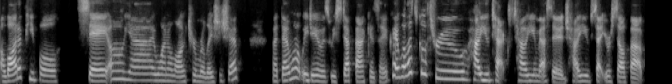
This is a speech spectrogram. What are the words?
a lot of people say, "Oh yeah, I want a long-term relationship." But then what we do is we step back and say, "Okay, well, let's go through how you text, how you message, how you've set yourself up.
